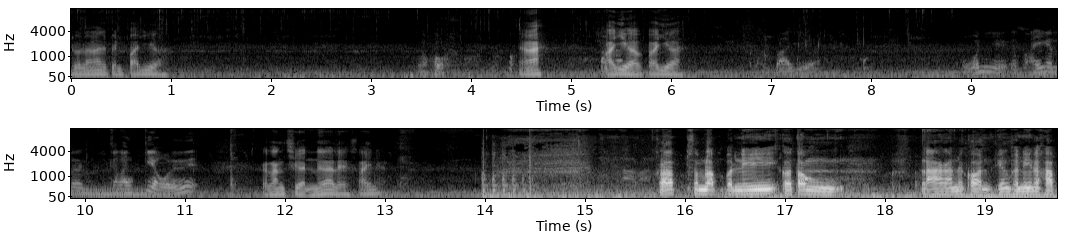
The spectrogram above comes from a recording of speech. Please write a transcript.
ดูแล้วน่าจะเป็นปลาเหยื่อโอ้โหใช่ไหมปลาเหยื่อปลาเหยื่อปลาเหยื่อโหนี่จะไปกันเลยกำลังเกี่ยวเลยนี่ กำลังเฉือนเนื้อเลยไซส์เนี่ย ครับสำหรับวันนี้ก็ต้องลากันไปก่อนเพียงเท่านี้นะครับ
